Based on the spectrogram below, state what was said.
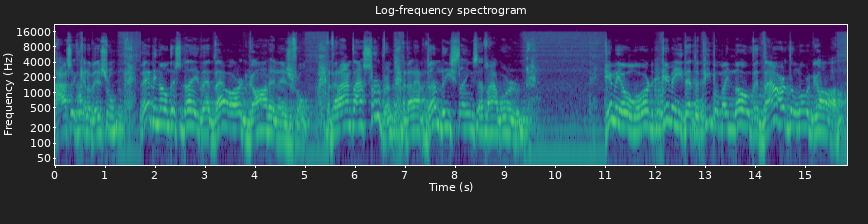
Isaac, and of Israel, let it be known this day that thou art God in Israel, and that I am thy servant, and that I have done these things at thy word. Hear me, O Lord, hear me, that the people may know that thou art the Lord God.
